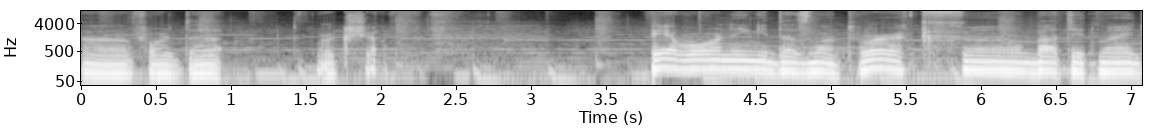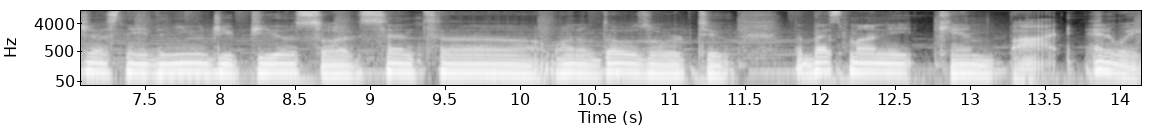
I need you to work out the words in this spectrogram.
uh, for the workshop. Fair warning, it does not work, uh, but it might just need a new GPU, so I've sent uh, one of those over too. The best money can buy. Anyway,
